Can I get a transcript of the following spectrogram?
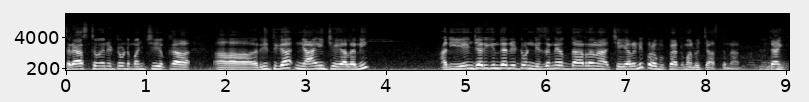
శ్రేష్టమైనటువంటి మంచి యొక్క రీతిగా న్యాయం చేయాలని అది ఏం జరిగింది అనేటువంటి నిజ నిర్ధారణ చేయాలని ప్రభుపేట మనం చేస్తున్నాను. థ్యాంక్ యూ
